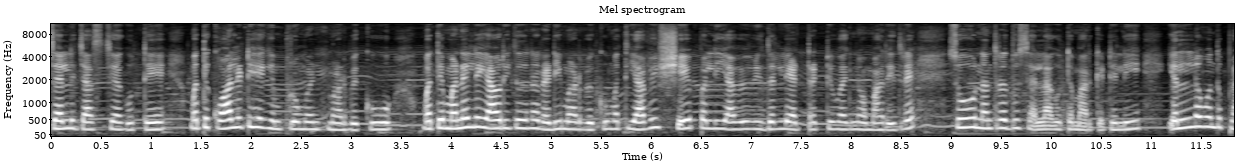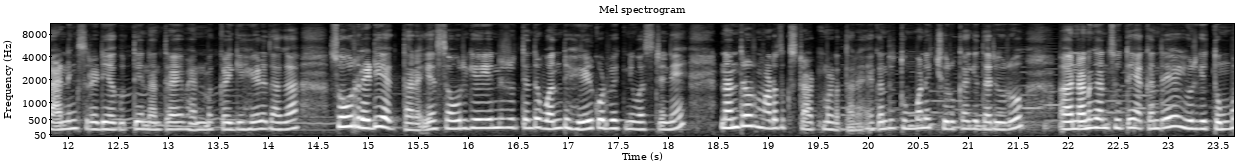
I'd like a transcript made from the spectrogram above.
ಸೆಲ್ ಜಾಸ್ತಿ ಆಗುತ್ತೆ. ಮತ್ತು ಕ್ವಾಲಿಟಿ ಹೇಗೆ ಇಂಪ್ರೂವ್ಮೆಂಟ್ ಮಾಡಬೇಕು? ಮತ್ತು ಮನೇಲಿ ಯಾವ ರೀತಿ ಅದನ್ನು ರೆಡಿ ಮಾಡಬೇಕು? ಮತ್ತು ಯಾವ್ಯಾವ ಶೇಪಲ್ಲಿ ಯಾವ್ಯಾವ ಇದರಲ್ಲಿ ಅಟ್ರಾಕ್ಟಿವ್ ಆಗಿ ನಾವು ಮಾರಿದರೆ ಸೊ ನಂತರ ಅದು ಸೆಲ್ ಆಗುತ್ತೆ ಮಾರ್ಕೆಟಲ್ಲಿ ಎಲ್ಲ ಒಂದು ಪ್ಲ್ಯಾನಿಂಗ್ಸ್ ರೆಡಿ ಆಗುತ್ತೆ. ನಂತರ ಹೆಣ್ಮಕ್ಳಿಗೆ ಹೇಳಿದಾಗ ಸೊ ಅವ್ರು ರೆಡಿ ಆಗ್ತಾರೆ. ಎಸ್ ಅವ್ರಿಗೆ ಏನಿರುತ್ತೆ ಅಂದರೆ ಒಂದು ಹೇಳ್ಕೊಡ್ಬೇಕು ನೀವು ಅಷ್ಟೇ ನಂತರ ಅವ್ರು ಮಾಡೋದಕ್ಕೆ ಸ್ಟಾರ್ಟ್ ಮಾಡ್ತಾರೆ. ಯಾಕಂದರೆ ತುಂಬಾ ಚುರುಕಾಗಿದ್ದಾರೆ ಇವರು. ನನಗನ್ಸುತ್ತೆ, ಯಾಕಂದರೆ ಇವರಿಗೆ ತುಂಬ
